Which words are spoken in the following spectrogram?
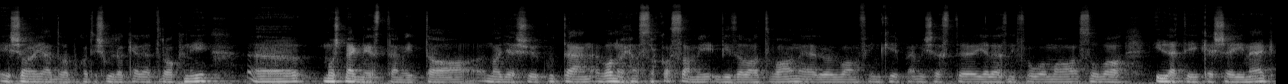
és a járdalapokat is újra kellett rakni. Most megnéztem itt a nagy esők után, van olyan szakasz, ami víz alatt van, erről van fényképem, és ezt jelezni fogom a szóval illetékeseinek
